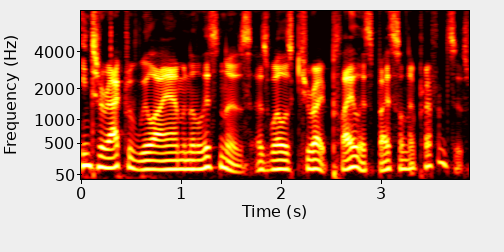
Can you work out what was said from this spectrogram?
interact with Will.i.am and the listeners, as well as curate playlists based on their preferences.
